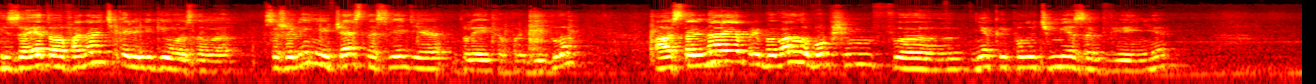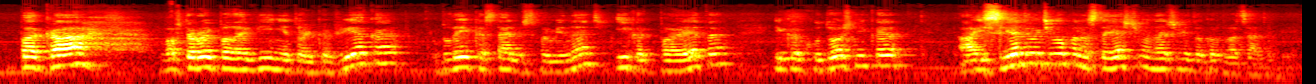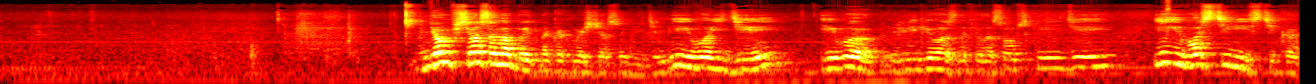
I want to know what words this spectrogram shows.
из-за этого фанатика религиозного, к сожалению, часть наследия Блейка погибла, а остальная пребывала, в общем, в э, некой полутьме забвения, пока во второй половине только века Блейка стали вспоминать и как поэта, и как художника, а исследовать его по-настоящему начали только в 20 веке. В нем все самобытно, как мы сейчас увидим. И его идеи, и его религиозно-философские идеи, и его стилистика.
